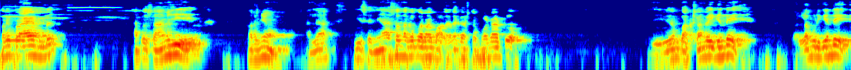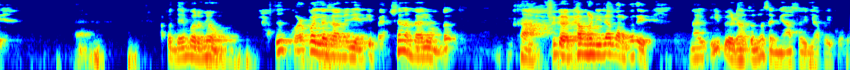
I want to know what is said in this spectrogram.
കുറേ പ്രായമുണ്ട്. അപ്പോൾ സ്വാമിജി പറഞ്ഞു അല്ല ഈ സന്യാസം എന്നൊക്കെ പറഞ്ഞാൽ വളരെ കഷ്ടപ്പാടാട്ടോ. ജീവിതം ഭക്ഷണം കഴിക്കണ്ടേ? വെള്ളം കുടിക്കണ്ടേ? അപ്പൊ അദ്ദേഹം പറഞ്ഞു അത് കുഴപ്പമില്ല സ്വാമിജി എനിക്ക് പെൻഷൻ എന്തായാലും ഉണ്ട്. അത് കേൾക്കാൻ വേണ്ടിയിട്ടാ പറഞ്ഞത്. എന്നാൽ ഈ പീഠത്തൊന്നും സന്യാസം ഇല്ല പോയിക്കോളൂ.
